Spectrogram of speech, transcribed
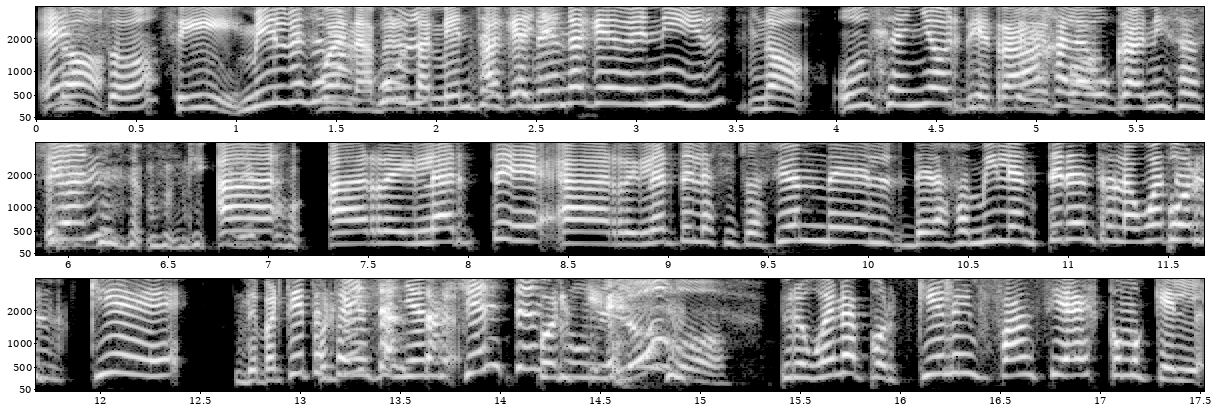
eso, No, sí. mil veces Buena, más cool pero también te a que tenga que venir No. un señor que trabaja en la vulcanización a, arreglarte a arreglarte la situación de la familia entera dentro de la guata ¿Por qué? De partida te ¿Por qué hay tanta enseñando. gente ¿por dentro de qué? un lobo? Pero bueno, ¿por qué la infancia es como que el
